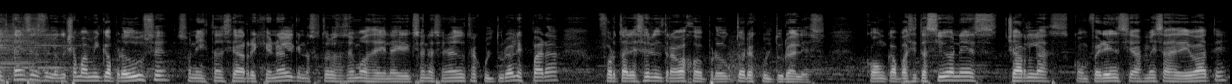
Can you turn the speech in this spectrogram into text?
instancia es lo que llama Mica Produce, es una instancia regional que nosotros hacemos de la Dirección Nacional de Industrias Culturales para fortalecer el trabajo de productores culturales, con capacitaciones, charlas, conferencias, mesas de debate,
